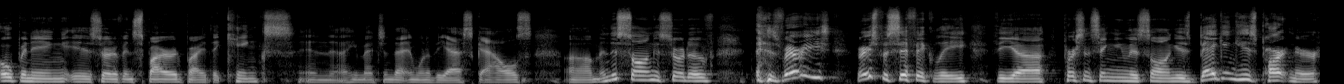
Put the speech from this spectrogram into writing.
opening is sort of inspired by the Kinks, and uh, he mentioned that in one of the Ask Als. Um, and this song is sort of is very very specifically the uh, person singing this song is begging his partner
